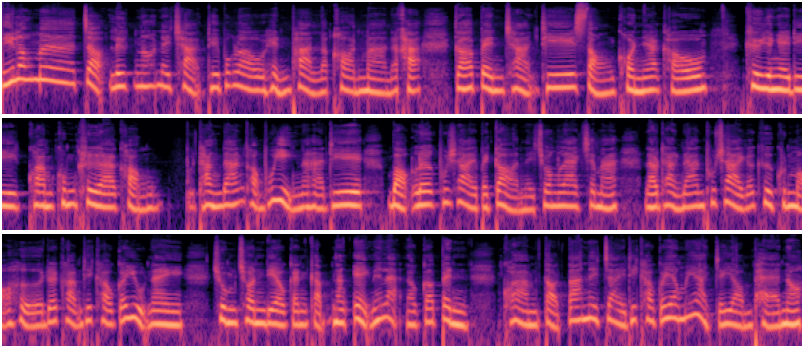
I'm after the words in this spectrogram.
นี้เรามาเจาะลึกเนาะในฉากที่พวกเราเห็นผ่านละครมานะคะ ก็เป็นฉากที่สองคนเนี่ยเขาคือยังไงดีความคุ้มเครือของ ทางด้านของผู้หญิงนะคะ ที่บอกเลิกผู้ชายไปก่อนในช่วงแรกใช่ไหมแล้วทางด้านผู้ชายก็คือคุณหมอเหอด้วยความที่เขาก็อยู่ในชุมชนเดียวกันกับนางเอกนี่แหละ แล้วก็เป็นความต่อต้านในใจที่เขาก็ยังไม่อยากจะยอมแพ้เนาะ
